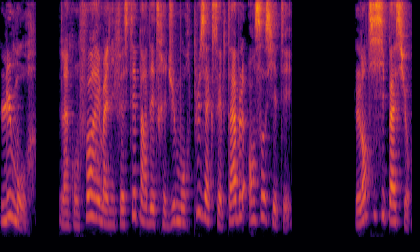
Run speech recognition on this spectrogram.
L'humour. L'inconfort est manifesté par des traits d'humour plus acceptables en société. L'anticipation.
